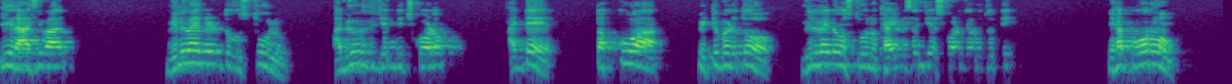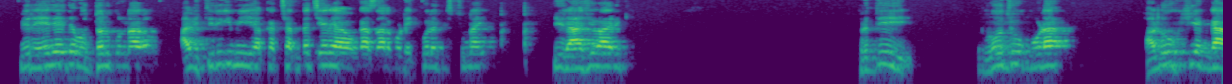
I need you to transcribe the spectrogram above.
ఈ రాశి వారు విలువైనటువంటి వస్తువులు అభివృద్ధి చెందించుకోవడం అంటే తక్కువ పెట్టుబడితో విలువైన వస్తువులు కైవసం చేసుకోవడం జరుగుతుంది. ఇక పూర్వం మీరు ఏదైతే వద్దనుకున్నారో అవి తిరిగి మీ యొక్క చెంత చేరే అవకాశాలు కూడా ఎక్కువ లభిస్తున్నాయి. ఈ రాశి వారికి ప్రతి రోజు కూడా అనూహ్యంగా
